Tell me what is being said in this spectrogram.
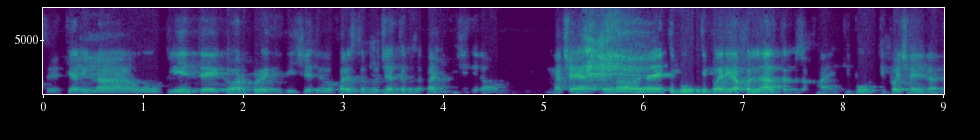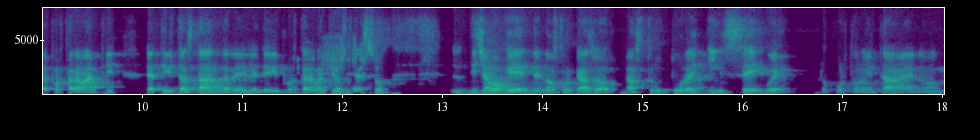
Se ti arriva un cliente corporate e ti dice devo fare questo progetto, cosa fai? Gli dici di no, ma certo, no? eh, ti butti, poi arriva quell'altro, cosa fai? Ti butti, poi c'è da, da, portare avanti le attività standard e le devi portare avanti lo stesso. Diciamo che nel nostro caso la struttura insegue l'opportunità e, non,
